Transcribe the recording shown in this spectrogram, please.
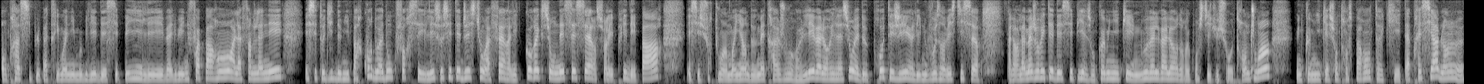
En principe, le patrimoine immobilier des SCPI, il est évalué une fois par an à la fin de l'année, et cet audit de mi-parcours doit donc forcer les sociétés de gestion à faire les corrections nécessaires sur les prix des parts. Et c'est surtout un moyen de mettre à jour les valorisations et de protéger les nouveaux investisseurs. Alors, la majorité des CPI, elles ont communiqué une nouvelle valeur de reconstitution au 30 juin, une communication transparente qui est appréciable. Hein.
